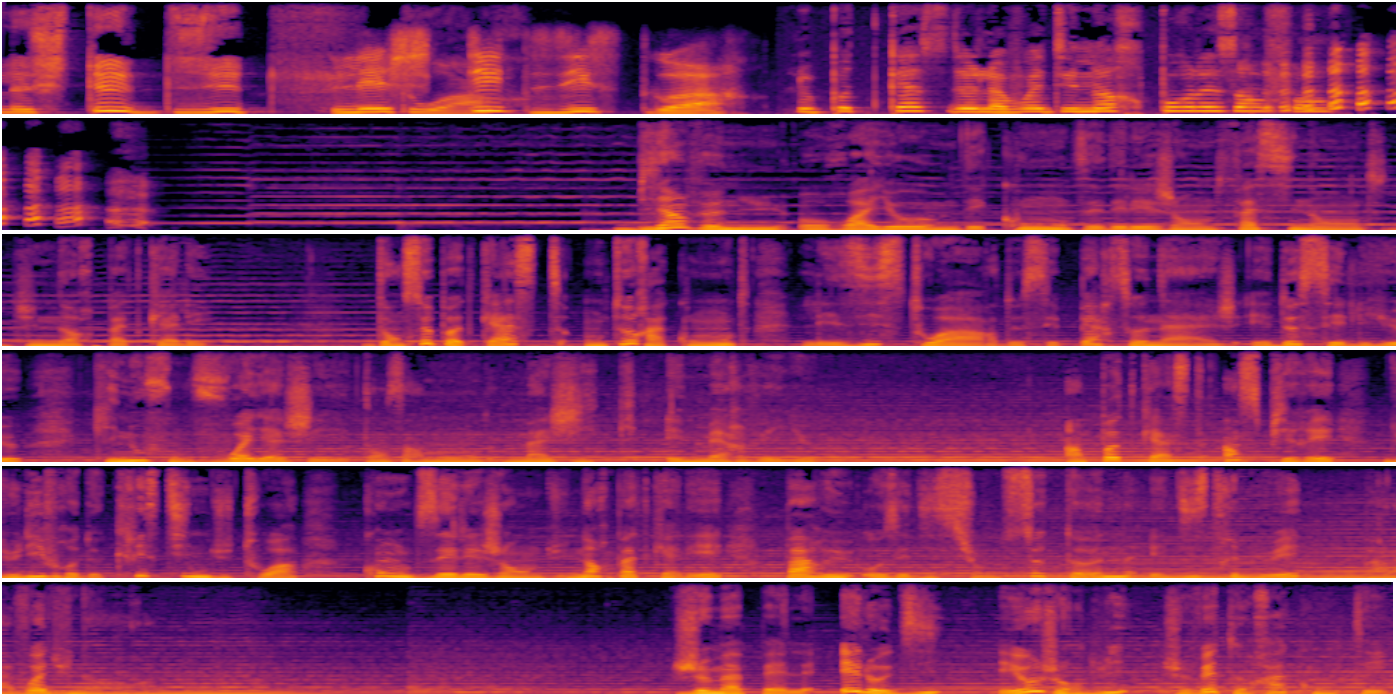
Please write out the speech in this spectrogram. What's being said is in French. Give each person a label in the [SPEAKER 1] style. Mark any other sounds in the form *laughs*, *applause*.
[SPEAKER 1] Les petites
[SPEAKER 2] Les
[SPEAKER 1] histoires.
[SPEAKER 2] petites histoires.
[SPEAKER 1] Le podcast de la Voix du Nord pour les enfants. *laughs*
[SPEAKER 3] Bienvenue au royaume des contes et des légendes fascinantes du Nord-Pas-de-Calais. Dans ce podcast, on te raconte les histoires de ces personnages et de ces lieux qui nous font voyager dans un monde magique et merveilleux. Un podcast inspiré du livre de Christine Dutoit, Contes et légendes du Nord-Pas-de-Calais, paru aux éditions Sutton et distribué par La Voix du Nord. Je m'appelle Elodie et aujourd'hui je vais te raconter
